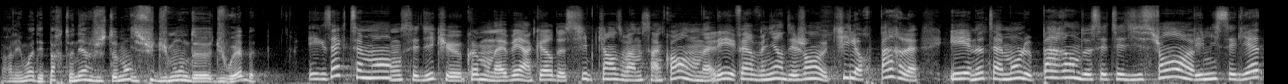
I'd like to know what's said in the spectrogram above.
Parlez-moi des partenaires justement issus du monde euh, du web Exactement. On s'est dit que comme on avait un cœur de cible 15-25 ans, on allait faire venir des gens euh, qui leur parlent. Et notamment le parrain de cette édition, euh, les Mycéliades,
